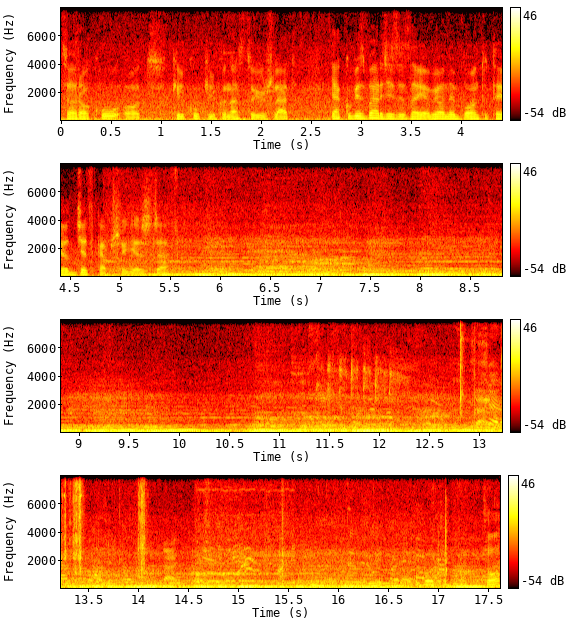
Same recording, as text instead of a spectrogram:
Co roku od kilku, kilkunastu już lat. Jakub jest bardziej zaznajomiony, bo on tutaj od dziecka przyjeżdża. Co?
